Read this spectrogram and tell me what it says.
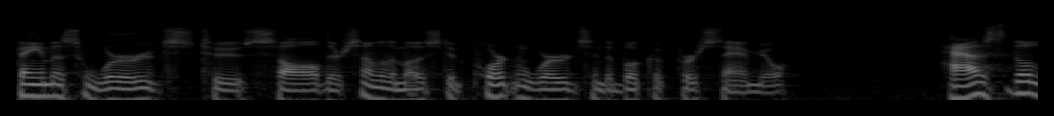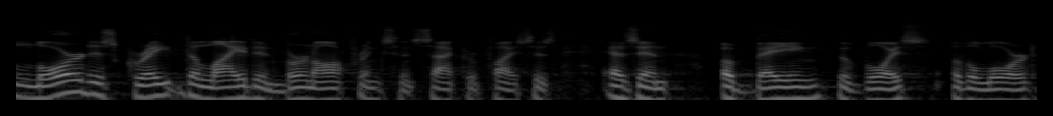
famous words to Saul. They're some of the most important words in the book of 1 Samuel. Has the Lord his great delight in burnt offerings and sacrifices, as in obeying the voice of the Lord?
